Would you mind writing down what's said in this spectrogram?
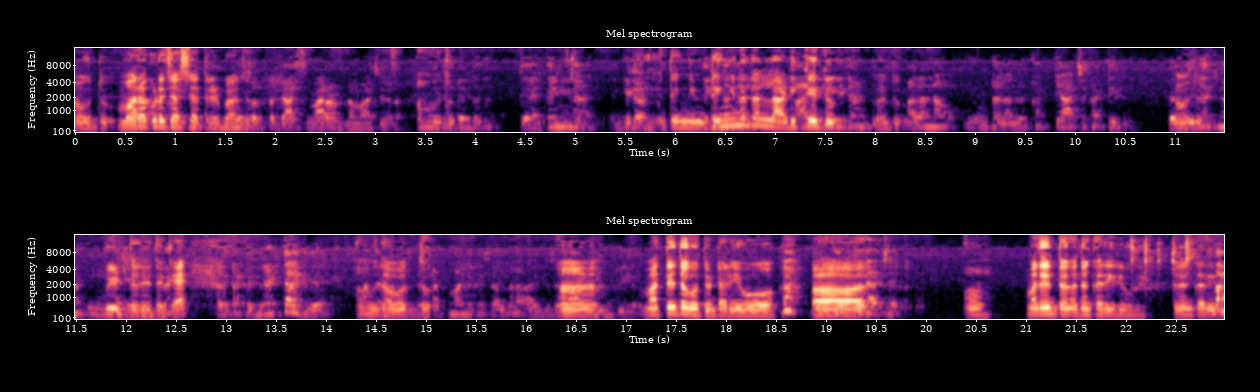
ಹೌದು. ಮರ ಕೂಡ ಜಾಸ್ತಿ ಹತ್ರ ಇರಬಾರ್ದು. ತೆಂಗಿನ ತೆಂಗಿನದಲ್ಲ ಅಡಿಕೆದು. ಅದು. ಬೀಳ್ತದೆ ಇದಕ್ಕೆ. ಅದು ಅವತ್ತು ಮತ್ತೆಂತ ಗೊತ್ತುಂಟ ನೀವು? ಮತ್ತೆಂತ ಅದನ್ನ ಕರೀರಿ ಹೋಗಿ. ಅದನ್ನ ಕರೀರಿ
